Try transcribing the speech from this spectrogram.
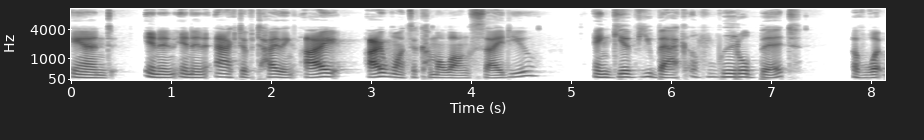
and in an in an act of tithing i i want to come alongside you and give you back a little bit of what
